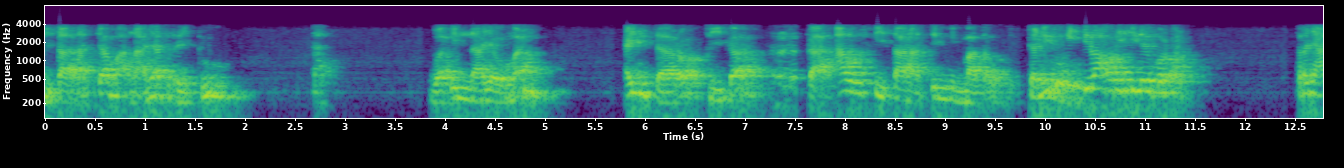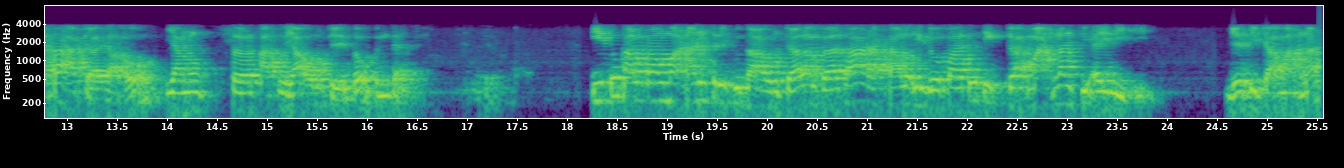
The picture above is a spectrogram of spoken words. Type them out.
bisa saja maknanya seribu Wa inna yauman inda rabbika ka alfi sanatin mimma tahu. Dan itu istilah orisinil Quran. Ternyata ada yaum yang satu yaum dihitung benda. Itu kalau kamu maknani seribu tahun dalam bahasa Arab, kalau idofa itu tidak maknan ini. Ya tidak maknan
